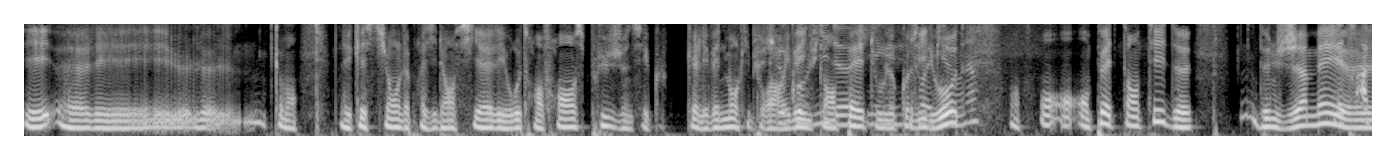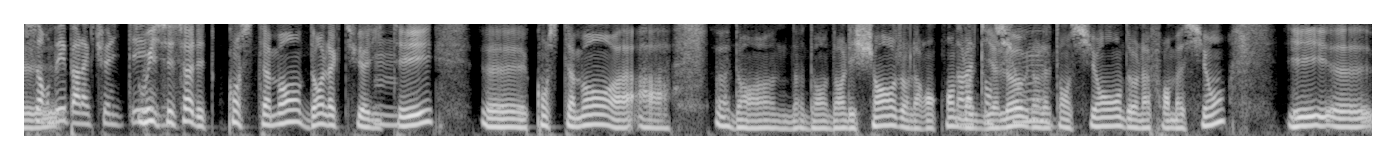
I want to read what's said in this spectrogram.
et euh, les, le- le- comment, les questions de la présidentielle et autres en France, plus je ne sais que- quel événement qui pourra arriver, une tempête qui- ou le Covid ou autre, on peut être tenté de, de ne jamais... D'être euh, absorbé par l'actualité. oui, c'est ça, d'être constamment dans l'actualité, Mm. Euh, constamment à, à- à- dans, dans, dans l'échange, dans la rencontre, Dans le dialogue, dans l'attention, dans l'information. Et euh,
